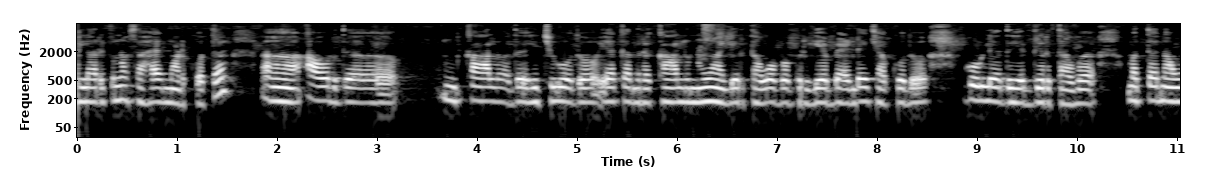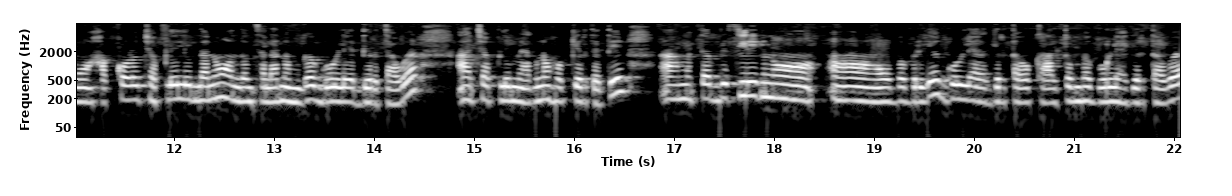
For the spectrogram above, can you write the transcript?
ಎಲ್ಲರಿಗೂ ಸಹಾಯ ಮಾಡ್ಕೋತ ಅವ್ರದ್ದು ಕಾಲು ಅದು ಹಿಚ್ಕೋದು ಯಾಕಂದ್ರೆ ಕಾಲು ನೋವಾಗಿರ್ತಾವೆ ಒಬ್ಬೊಬ್ಬರಿಗೆ ಬ್ಯಾಂಡೇಜ್ ಹಾಕೋದು, ಗುಳ್ಳೆ ಅದು ಎದ್ದಿರ್ತಾವೆ. ಮತ್ತು ನಾವು ಹಾಕ್ಕೊಳ್ಳೋ ಚಪ್ಲಿಲಿಂದನೂ ಒಂದೊಂದು ಸಲ ನಮ್ಗೆ ಗುಳ್ಳೆ ಎದ್ದಿರ್ತಾವೆ. ಆ ಚಪ್ಪಲಿ ಮ್ಯಾಗೂ ಹೊಕ್ಕಿರ್ತೈತಿ. ಮತ್ತು ಬಿಸ್ಲಿಗೂ ಒಬ್ಬೊಬ್ಬರಿಗೆ ಗುಳ್ಳೆ ಆಗಿರ್ತಾವೆ, ಕಾಲು ತುಂಬ ಗುಳ್ಳೆ ಆಗಿರ್ತಾವೆ.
